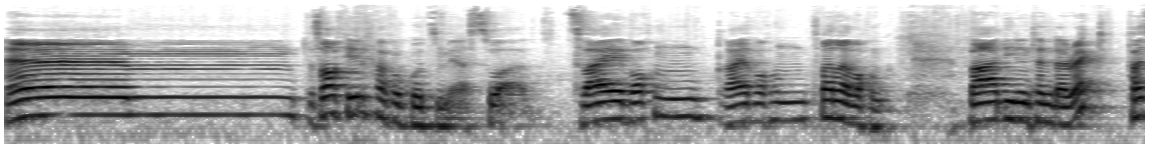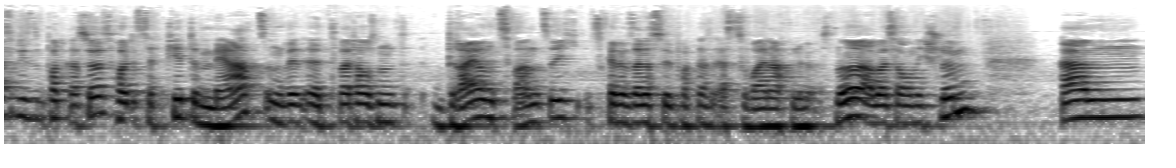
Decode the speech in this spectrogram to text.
Ähm, das war auf jeden Fall vor kurzem erst. So zwei Wochen, drei Wochen, zwei, drei Wochen war die Nintendo Direct. Falls du diesen Podcast hörst, heute ist der 4. März und äh, 2023. Es kann ja sein, dass du den Podcast erst zu Weihnachten hörst, ne? aber ist auch nicht schlimm. Ähm,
